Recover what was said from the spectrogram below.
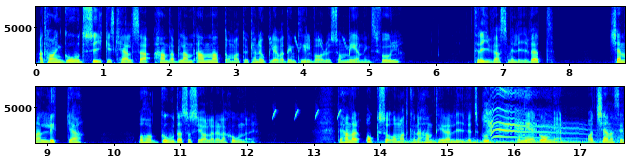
Att ha en god psykisk hälsa handlar bland annat om att du kan uppleva din tillvaro som meningsfull, trivas med livet, känna lycka och ha goda sociala relationer. Det handlar också om att kunna hantera livets upp och nedgångar och att känna sig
